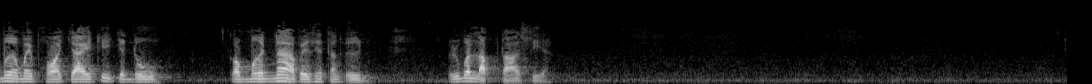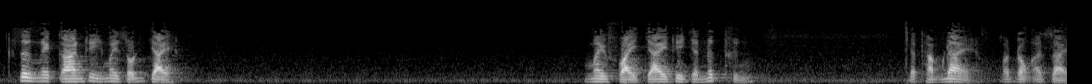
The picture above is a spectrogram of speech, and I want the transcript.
เมื่อไม่พอใจที่จะดู ก็เมินหน้าไปเสียทางอื่น หรือว่าหลับตาเสีย ซึ่งในการที่ไม่สนใจ ไม่ใฝ่ใจที่จะนึกถึง จะทำได้ก็ต้องอาศัย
